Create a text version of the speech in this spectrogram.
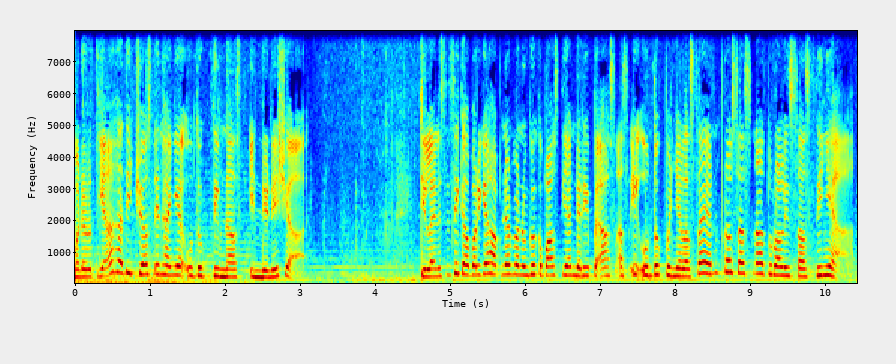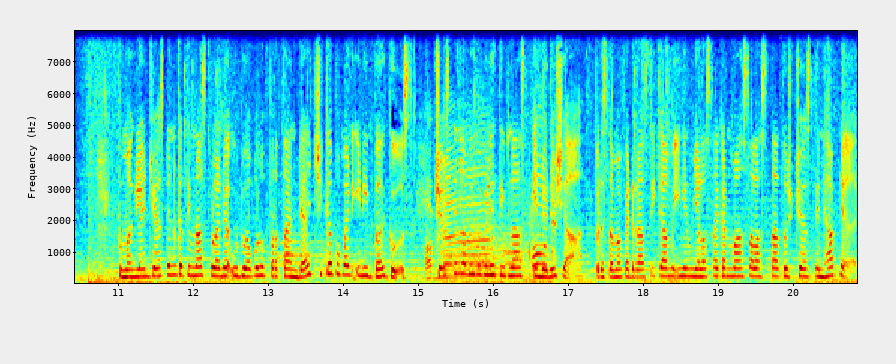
Menurutnya, hati Justin hanya untuk timnas Indonesia. Di lain sisi kabarnya Hapner menunggu kepastian dari PSSI untuk penyelesaian proses naturalisasinya. Pemanggilan Justin ke timnas Belanda U20 pertanda jika pemain ini bagus. Justin lebih memilih timnas Indonesia. Bersama federasi kami ingin menyelesaikan masalah status Justin Hapner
